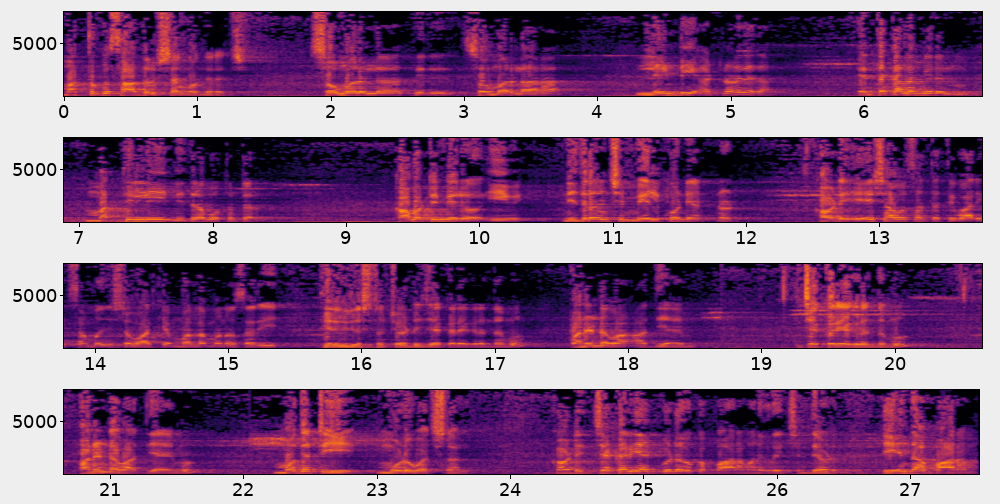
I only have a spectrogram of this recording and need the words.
మత్తుకు సాదృశ్యంగా ఉందరచ్చు. సోమరుల సోమరులారా లెండి అంటున్నాడు లేదా? ఎంతకాలం మీరు మత్తిల్లి నిద్రపోతుంటారు? కాబట్టి మీరు ఈ నిద్ర నుంచి మేల్కోండి అంటున్నాడు. కాబట్టి ఏషావు సంతతి వారికి సంబంధించిన వాక్యం మళ్ళీ మనం ఒకసారి తిరిగి చూస్తున్నాం చూడండి. జకర్య గ్రంథము పన్నెండవ అధ్యాయం. జకర్య గ్రంథము పన్నెండవ అధ్యాయము మొదటి మూడు వచనాలు. కాబట్టి జకర్యాకి కూడా ఒక భారం అనుగ్రహించింది దేవుడు. ఏందా భారం?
